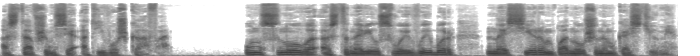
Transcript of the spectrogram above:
оставшимся от его шкафа он снова остановил свой выбор на сером поношенном костюме.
